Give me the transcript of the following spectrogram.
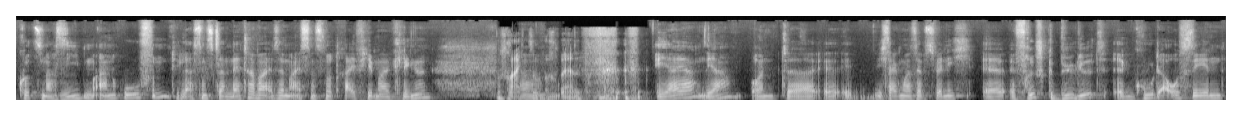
kurz nach sieben anrufen. Die lassen es dann netterweise meistens nur drei, vier Mal klingeln. Das reicht ähm, werden. ja, ja, ja. Und äh, ich sage mal, selbst wenn ich äh, frisch gebügelt, äh, gut aussehend,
